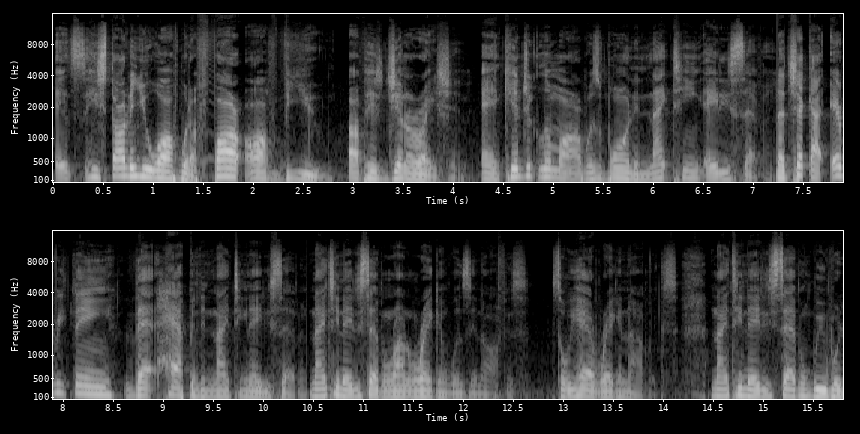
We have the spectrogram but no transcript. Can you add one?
it's he's starting you off with a far off view of his generation. And Kendrick Lamar was born in 1987. Now check out everything that happened in 1987. 1987, Ronald Reagan was in office. So we had Reaganomics. 1987, we were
